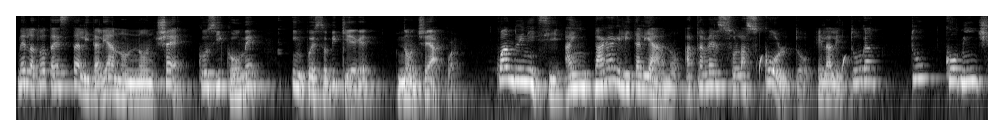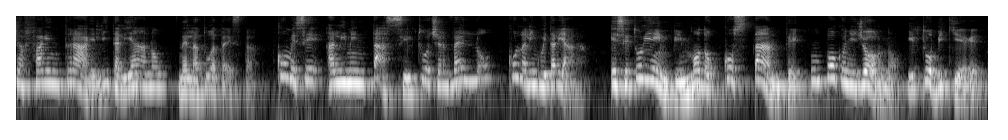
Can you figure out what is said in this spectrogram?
nella tua testa l'italiano non c'è, così come in questo bicchiere non c'è acqua. Quando inizi a imparare l'italiano attraverso l'ascolto e la lettura, tu cominci a far entrare l'italiano nella tua testa come se alimentassi il tuo cervello con la lingua italiana. E se tu riempi in modo costante, un poco ogni giorno, il tuo bicchiere,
